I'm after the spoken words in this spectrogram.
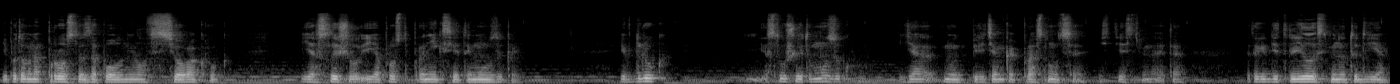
и потом она просто заполнила все вокруг. я слышал, и я просто проникся этой музыкой. И вдруг, слушая эту музыку, я, ну, перед тем, как проснуться, естественно, это, это где-то длилось минуты две.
